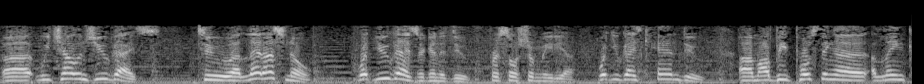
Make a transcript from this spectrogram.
uh, we challenge you guys to uh, let us know what you guys are going to do for social media, what you guys can do. Um, I'll be posting a, a link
